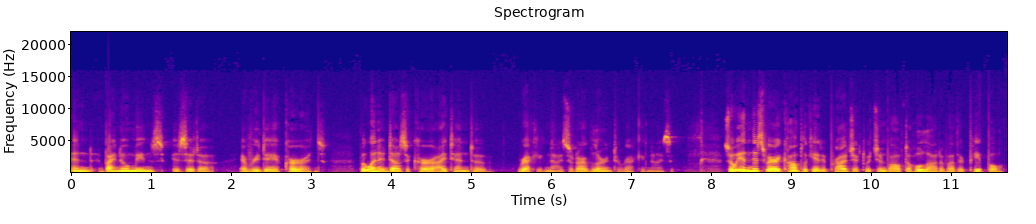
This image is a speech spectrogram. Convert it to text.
And by no means is it a everyday occurrence, but when it does occur, I tend to recognize it, or I've learned to recognize it. So in this very complicated project, which involved a whole lot of other people,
